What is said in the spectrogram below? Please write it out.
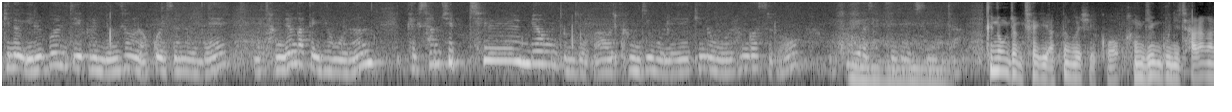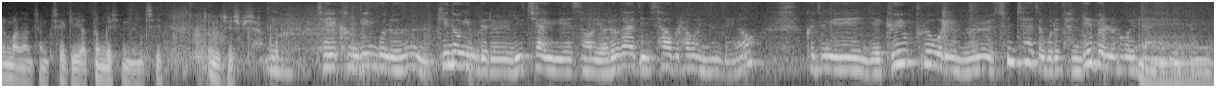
기농 1번지 그런 명성을 얻고 있었는데 작년 같은 경우는 137명 정도가 우리 강진군에 기농을 한 것으로 소개가 잡혀져 있습니다. 귀농 정책이 어떤 것이 있고 강진군이 자랑할 만한 정책이 어떤 것이 있는지 좀 해주십시오. 네, 저희 강진구는 기농인들을 유치하기 위해서 여러 가지 사업을 하고 있는데요. 그 중에 이제 교육 프로그램을 순차적으로 단계별로 하고 있다는 게좀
